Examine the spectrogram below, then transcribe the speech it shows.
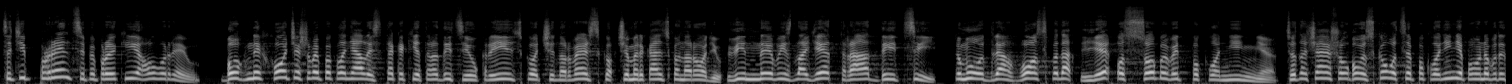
Це ті принципи, про які я говорив. Бог не хоче, щоб ми поклонялись, так як є традиції українського, чи норвезького, чи американського народів. Він не визнає традицій. Тому для Господа є особи від поклоніння. Це означає, що обов'язково це поклоніння повинно бути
